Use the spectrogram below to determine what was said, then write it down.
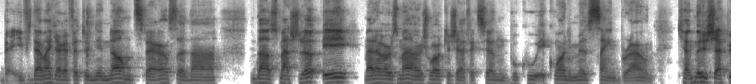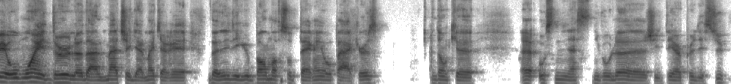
bien, évidemment, qui aurait fait une énorme différence dans, dans ce match-là. Et malheureusement, un joueur que j'affectionne beaucoup, Equanimus Saint Brown, qui en a échappé au moins deux là, dans le match également, qui aurait donné des bons morceaux de terrain aux Packers. Donc, euh, euh, à ce niveau-là, euh, j'ai été un peu déçu.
